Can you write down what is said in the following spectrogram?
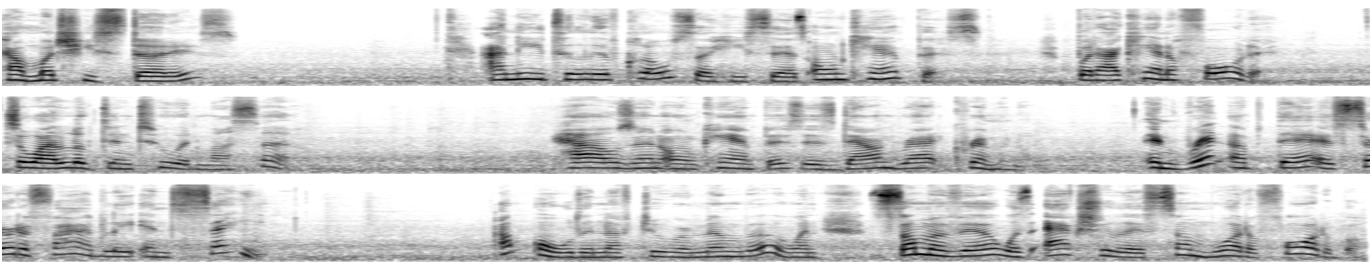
how much he studies. I need to live closer, he says, on campus, but I can't afford it, so I looked into it myself. Housing on campus is downright criminal, and rent up there is certifiably insane. I'm old enough to remember when Somerville was actually somewhat affordable.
